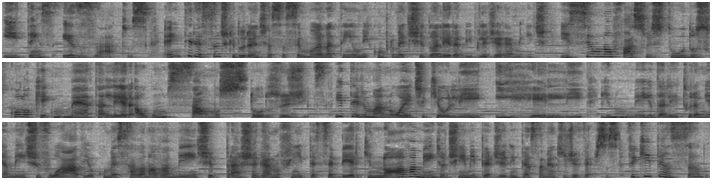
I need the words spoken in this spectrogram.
itens exatos. É interessante que durante essa semana tenho me comprometido a ler a Bíblia diariamente, e se eu não faço estudos, coloquei como meta ler alguns salmos todos os dias. E teve uma noite que eu li e reli, e no meio da leitura minha mente voava e eu começava novamente para chegar no fim e perceber que novamente eu tinha me perdido em pensamentos diversos. Fiquei pensando:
